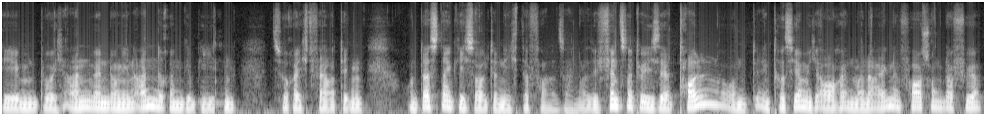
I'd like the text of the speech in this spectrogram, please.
eben durch Anwendung in anderen Gebieten zu rechtfertigen. Und das, denke ich, sollte nicht der Fall sein. Also ich finde es natürlich sehr toll und interessiere mich auch in meiner eigenen Forschung dafür,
